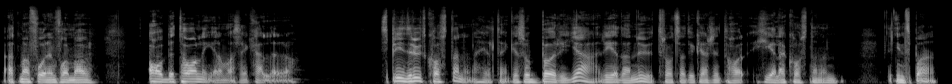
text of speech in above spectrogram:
att man får en form av avbetalning om man ska kalla det. Då sprider ut kostnaderna helt enkelt. Så börja redan nu trots att du kanske inte har hela kostnaden insparad.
